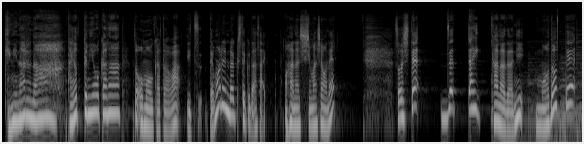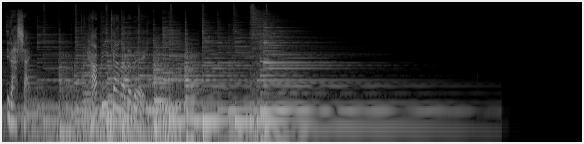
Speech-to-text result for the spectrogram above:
気になるな頼ってみようかなと思う方はいつでも連絡してくださいお話ししましょうねそして絶対カナダに戻っていらっしゃい Happy Canada Day!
